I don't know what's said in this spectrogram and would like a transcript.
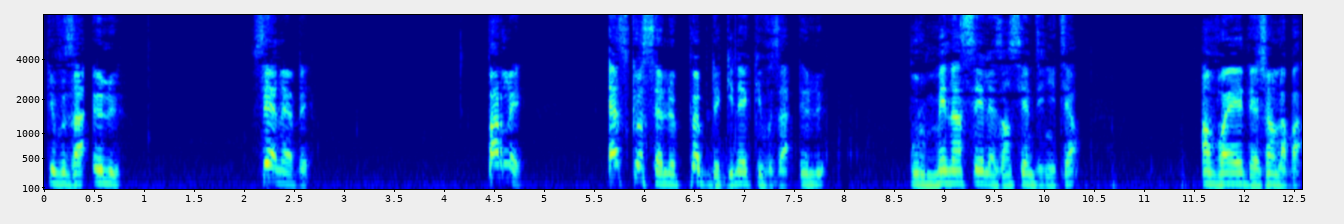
qui vous a élu? CNRD. Parlez. Est-ce que c'est le peuple de Guinée qui vous a élu pour menacer les anciens dignitaires? Envoyer des gens là-bas.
